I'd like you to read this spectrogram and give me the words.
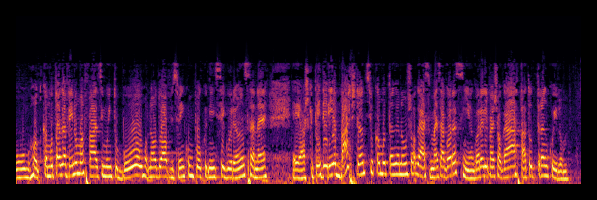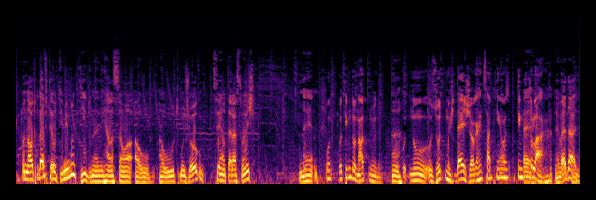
O Camutanga vem numa fase muito boa, o Ronaldo Alves vem com um pouco de insegurança, né? É, acho que perderia bastante se o Camutanga não jogasse, mas agora sim, agora ele vai jogar, tá tudo tranquilo. O Náutico deve ter o time mantido, né, em relação ao, ao, ao último jogo, sem alterações. Né? O, o, time do Náutico, ah. nos últimos 10 jogos, a gente sabe quem é o time é, titular. É verdade,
